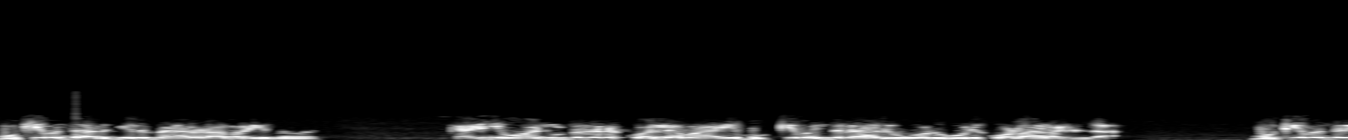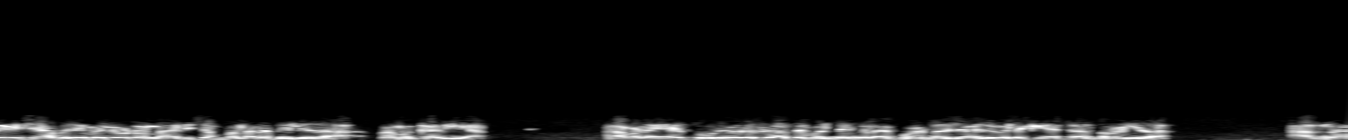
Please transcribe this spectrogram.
മുഖ്യമന്ത്രി അറിഞ്ഞിരുന്ന ആരോടാ പറയുന്നത്? കഴിഞ്ഞ ഒൻപതര കൊല്ലമായി മുഖ്യമന്ത്രി അറിവോടുകൂടി കൊള്ള നടക്കുക. മുഖ്യമന്ത്രിക്ക് ശബരിമലയോടുള്ള അരിശം വളരെ വലുതാ നമുക്കറിയാം. അവിടെ തുണിയെടുക്കാത്ത പെണ്ണുങ്ങളെ പോയിട്ട് ശബരിമല കയറ്റാൻ തുടങ്ങിയതാ. അന്ന്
